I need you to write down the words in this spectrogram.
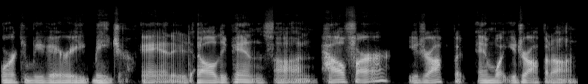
or it can be very major. And it all depends on how far you drop it and what you drop it on.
